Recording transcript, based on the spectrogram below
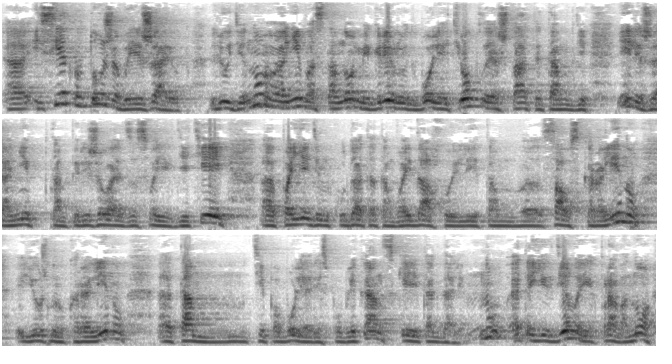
Э, из Сиэтла тоже выезжают люди, но они в основном мигрируют в более теплые штаты, там где, или же они там переживают за своих детей, э, поедем куда-то там в Айдаху или там в Саус-Каролину, Южную Каролину, э, там типа более республиканские и так далее. Ну, это их дело, их право, но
